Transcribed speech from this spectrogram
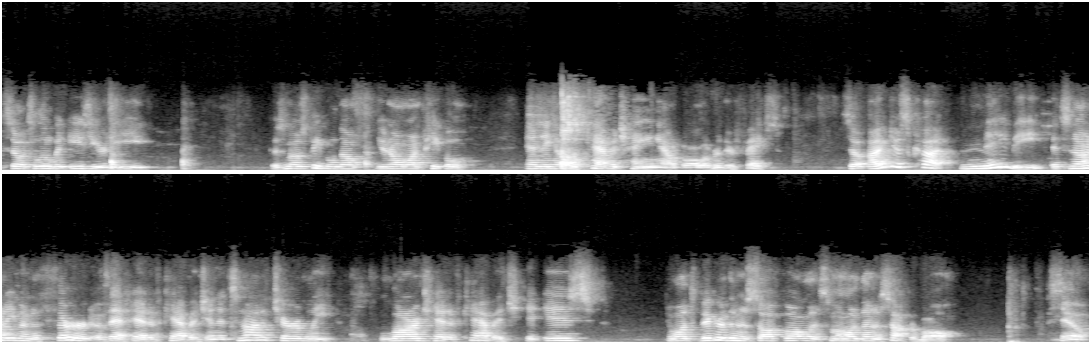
so it's a little bit easier to eat. Because most people don't you don't want people ending up with cabbage hanging out all over their face. So i just cut maybe it's not even a third of that head of cabbage and it's not a terribly large head of cabbage. It is well it's bigger than a softball and smaller than a soccer ball. So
